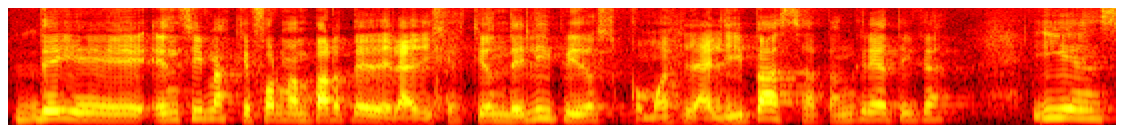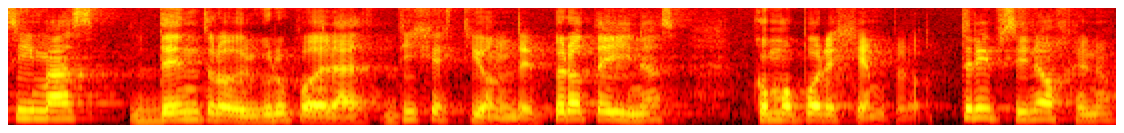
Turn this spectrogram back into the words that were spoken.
de eh, enzimas que forman parte de la digestión de lípidos, como es la lipasa pancreática, y enzimas dentro del grupo de la digestión de proteínas, como por ejemplo tripsinógeno,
